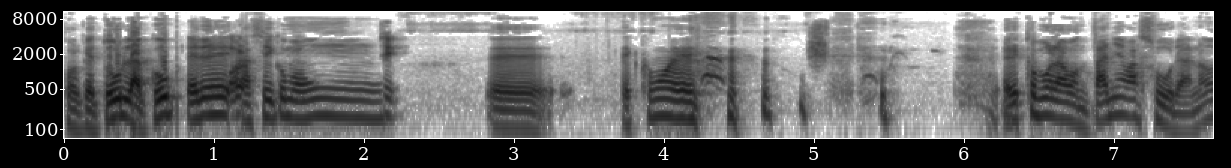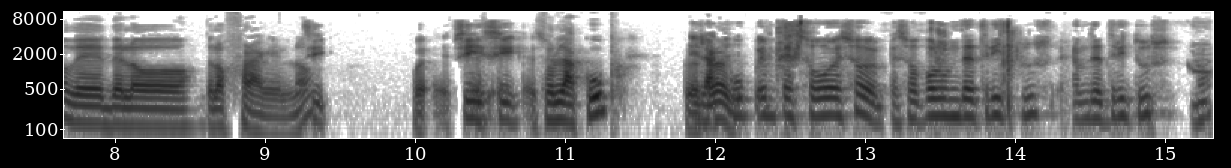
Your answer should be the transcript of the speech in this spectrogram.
Porque tú, la CUP, eres así como un... Sí. eh, es como... eh, eres como la montaña basura, ¿no? De, de los, de los Fraggles, ¿no? Sí. Pues, Sí, eh, sí. Eso es la CUP. Pero la claro, CUP empezó eso, empezó por un detritus, era un detritus, ¿no?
